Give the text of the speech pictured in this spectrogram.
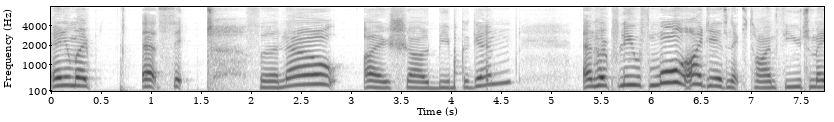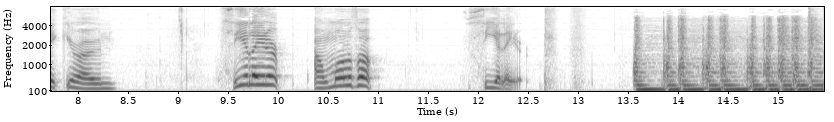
Anyway, that's it for now. I shall be back again, and hopefully with more ideas next time for you to make your own. See you later. I'm Oliver. See you later.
